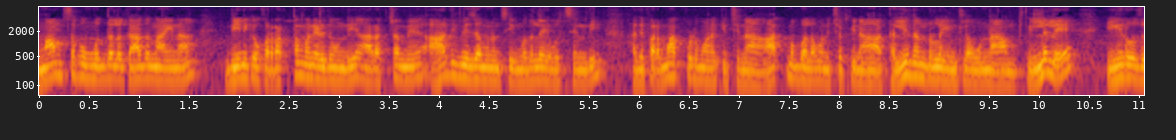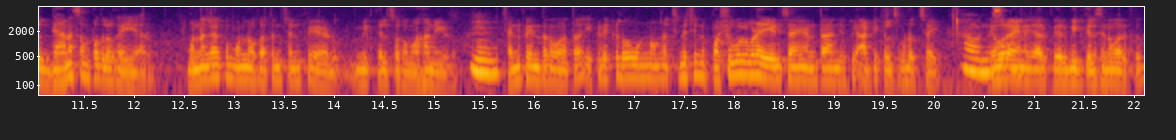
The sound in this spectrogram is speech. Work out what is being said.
మాంసపు ముద్దలు కాదు నాయన దీనికి ఒక రక్తం అనేది ఉంది. ఆ రక్తమే ఆది బీజం నుంచి మొదలై వచ్చింది. అది పరమాత్ముడు మనకిచ్చిన ఆత్మబలం అని చెప్పిన ఆ తల్లిదండ్రుల ఇంట్లో ఉన్న ఆ పిల్లలే ఈరోజు జ్ఞాన సంపదలకు అయ్యారు. మొన్నగాక మొన్న ఒక అతను చనిపోయాడు. మీకు తెలుసు ఒక మహనీయుడు. చనిపోయిన తర్వాత ఎక్కడెక్కడో ఉన్న ఉన్న చిన్న చిన్న పశువులు కూడా ఏడిచాయంట అని చెప్పి ఆర్టికల్స్ కూడా వచ్చాయి. ఎవరు ఆయన గారి పేరు మీకు తెలిసిన వరకు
